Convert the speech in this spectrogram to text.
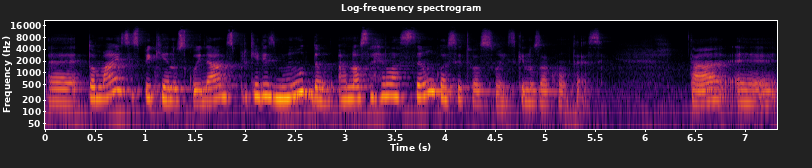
é, tomar esses pequenos cuidados porque eles mudam a nossa relação com as situações que nos acontecem. Tá? É,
